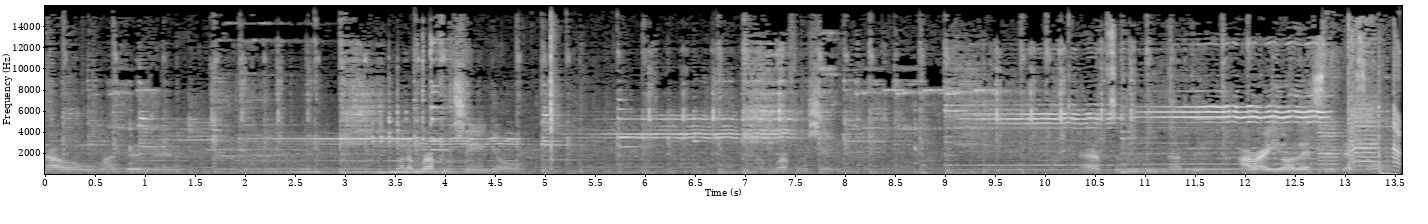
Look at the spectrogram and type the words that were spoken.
No, my goodness. What a rough machine, y'all. A rough machine. Absolutely nothing. Alright, y'all. That's it. That's all.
